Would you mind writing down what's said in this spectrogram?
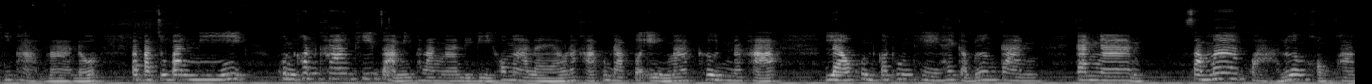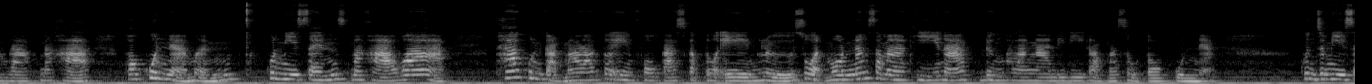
ที่ผ่านมาเนาะแต่ปัจจุบันนี้ คุณค่อนข้างที่จะมีพลังงานดีๆ เข้ามาแล้วนะคะ คุณรักตัวเองมากขึ้นนะคะ แล้วคุณก็ทุ่มเทให้กับเรื่องการการงานซะมากกว่าเรื่องของความรักนะคะ เพราะคุณเนี่ยเหมือนคุณมีเซนส์นะคะว่าถ้าคุณกลับมารักตัวเองโฟกัสกับตัวเอง หรือสวดมนต์นั่งสมาธินะ ดึงพลังงานดีๆ กลับมาสู่ตัวคุณเนี่ย คุณจะมีเซ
